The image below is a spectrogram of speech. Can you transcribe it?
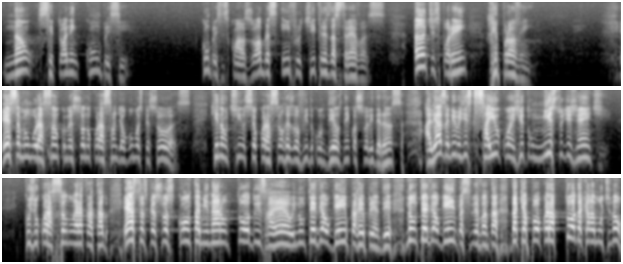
não se tornem cúmplice, cúmplices com as obras infrutíferas das trevas. Antes, porém, reprovem. Essa murmuração começou no coração de algumas pessoas que não tinham o seu coração resolvido com Deus, nem com a sua liderança. Aliás, a Bíblia diz que saiu com o Egito um misto de gente cujo coração não era tratado. Essas pessoas contaminaram todo Israel e não teve alguém para repreender, não teve alguém para se levantar. Daqui a pouco era toda aquela multidão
